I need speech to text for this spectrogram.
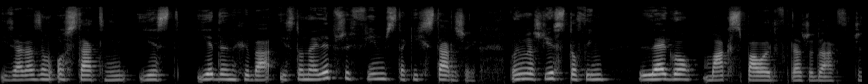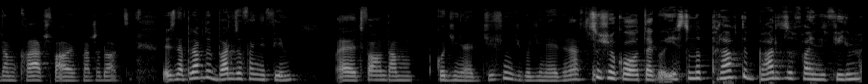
i zarazem ostatnim jest jeden chyba, jest to najlepszy film z takich starszych, ponieważ jest to film Lego Max Power w Clash do akcji, czy tam Clash Power w Clash do akcji. To jest naprawdę bardzo fajny film. E, trwa on tam godzinę 10, godzinę 11. Coś około tego. Jest to naprawdę bardzo fajny film.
